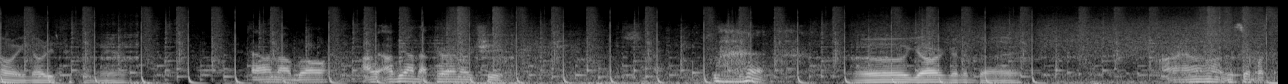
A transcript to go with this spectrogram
Oh, you know these people, man. I don't know, bro. I, I'll be on that paranoid shit. Oh, y'all are gonna die. I don't know. Let's see about that.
